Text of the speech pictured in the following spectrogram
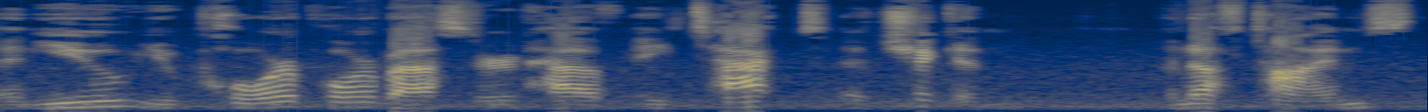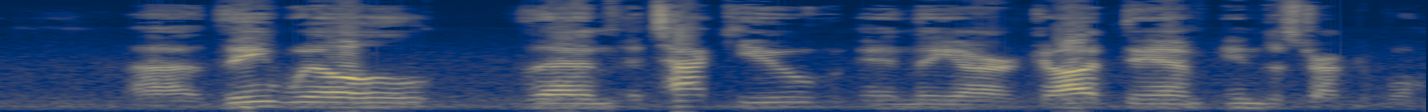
and you, you poor poor bastard, have attacked a chicken enough times, uh, they will then attack you and they are goddamn indestructible.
